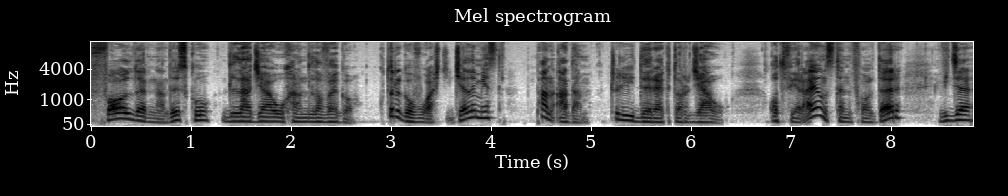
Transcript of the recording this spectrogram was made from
folder na dysku dla działu handlowego, którego właścicielem jest pan Adam, czyli dyrektor działu. Otwierając ten folder, widzę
